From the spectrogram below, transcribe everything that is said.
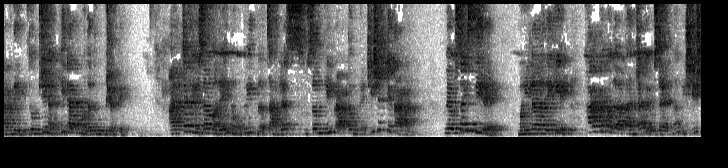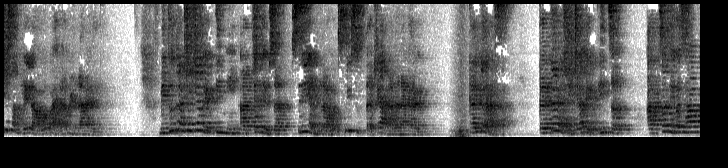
अगदी तुमची नक्की त्यात मदत होऊ शकते. आजच्या दिवसामध्ये नोकरीतनं चांगल्या सुसंधी प्राप्त होण्याची शक्यता आहे. व्यवसाय स्थिर आहे. महिलांना देखील खाद्य पदार्थांच्या व्यवसायातनं विशेष चांगले लाभ पाहायला मिळणार आहेत. मिथुन राशीच्या व्यक्तींनी आजच्या दिवसात श्री यंत्रावर श्री सुक्ताची आराधना करावी. कर्करास कर्क राशीच्या व्यक्तींचं आजचा दिवस हा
